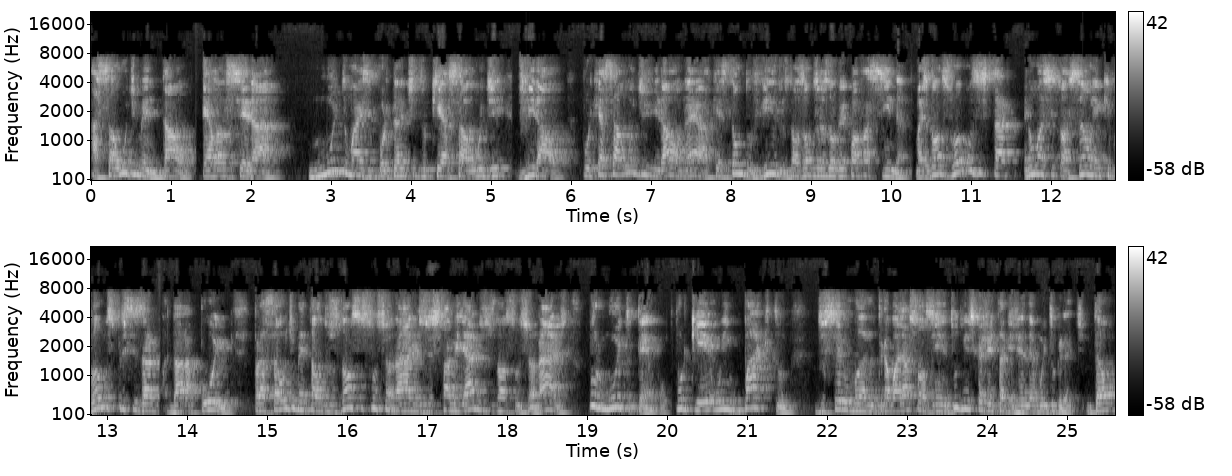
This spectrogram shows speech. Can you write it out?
A saúde mental, ela será muito mais importante do que a saúde viral, porque a saúde viral, né, a questão do vírus, nós vamos resolver com a vacina, mas nós vamos estar numa situação em que vamos precisar dar apoio para a saúde mental dos nossos funcionários, dos familiares dos nossos funcionários, por muito tempo, porque o impacto do ser humano trabalhar sozinho, tudo isso que a gente está vivendo é muito grande. Então,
